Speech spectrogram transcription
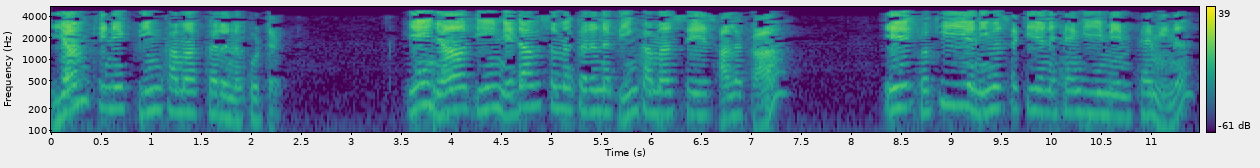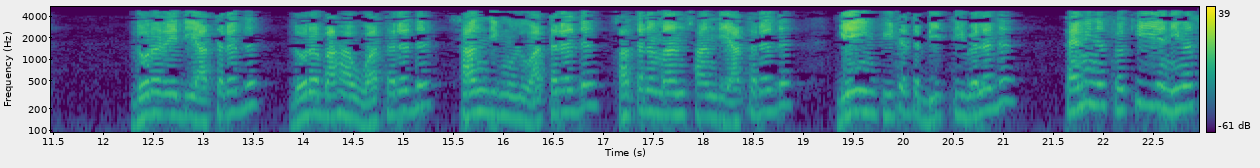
යම් කෙනෙක් පින්කමක් කරනකොට ඒ ඥාතීන් එදවසම කරන පින්කමස්සේ සලකා ඒ ස්වකීය නිවස කියන හැඟීමෙන් පැමිණ දොර රෙදි අතරද දොර බහව් අතරද සන්දි මුළු අතරද සතරමන් සන්දි අතරද ගෙයින් පිටත බිත්තිවලද පැමිණ ස්වකීය නිවස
